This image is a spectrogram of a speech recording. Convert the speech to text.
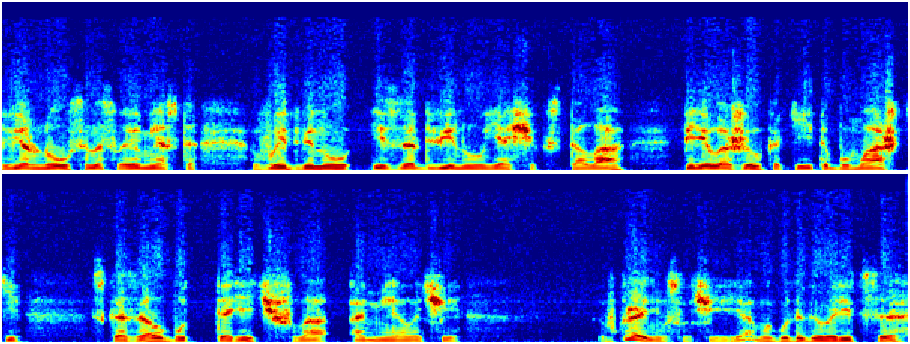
вернулся на свое место, выдвинул и задвинул ящик стола, переложил какие-то бумажки, сказал, будто речь шла о мелочи. В крайнем случае я могу договориться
